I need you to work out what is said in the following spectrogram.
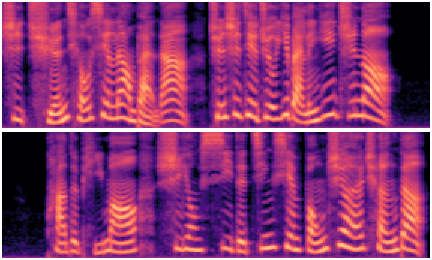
是全球限量版的，全世界只有一百零一只呢。它的皮毛是用细的金线缝制而成的。”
